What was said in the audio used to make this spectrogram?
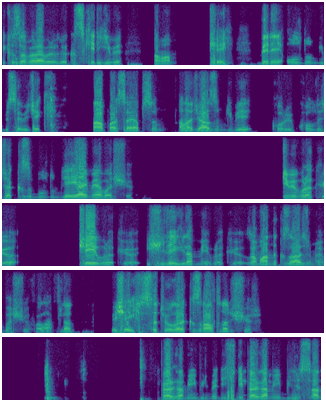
Bir kızla beraber oluyor. Kız kedi gibi. Tamam şey beni olduğum gibi sevecek. Ne yaparsa yapsın anacağızım gibi koruyup kollayacak kızı buldum diye yaymaya başlıyor. Jim'i bırakıyor. Şeyi bırakıyor. işiyle ilgilenmeyi bırakıyor. Zamanını kıza harcamaya başlıyor falan filan. Ve şey statü olarak kızın altına düşüyor. Hipergamiyi bilmediği için. Hipergamiyi bilirsen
